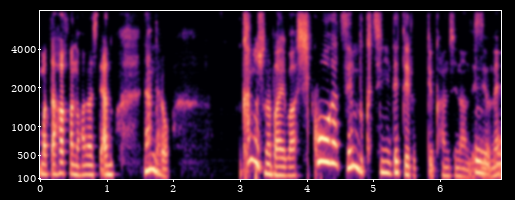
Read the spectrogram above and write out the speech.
また母の話で。あのなんだろう。彼女の場合は思考が全部口に出てるっていう感じなんですよね。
